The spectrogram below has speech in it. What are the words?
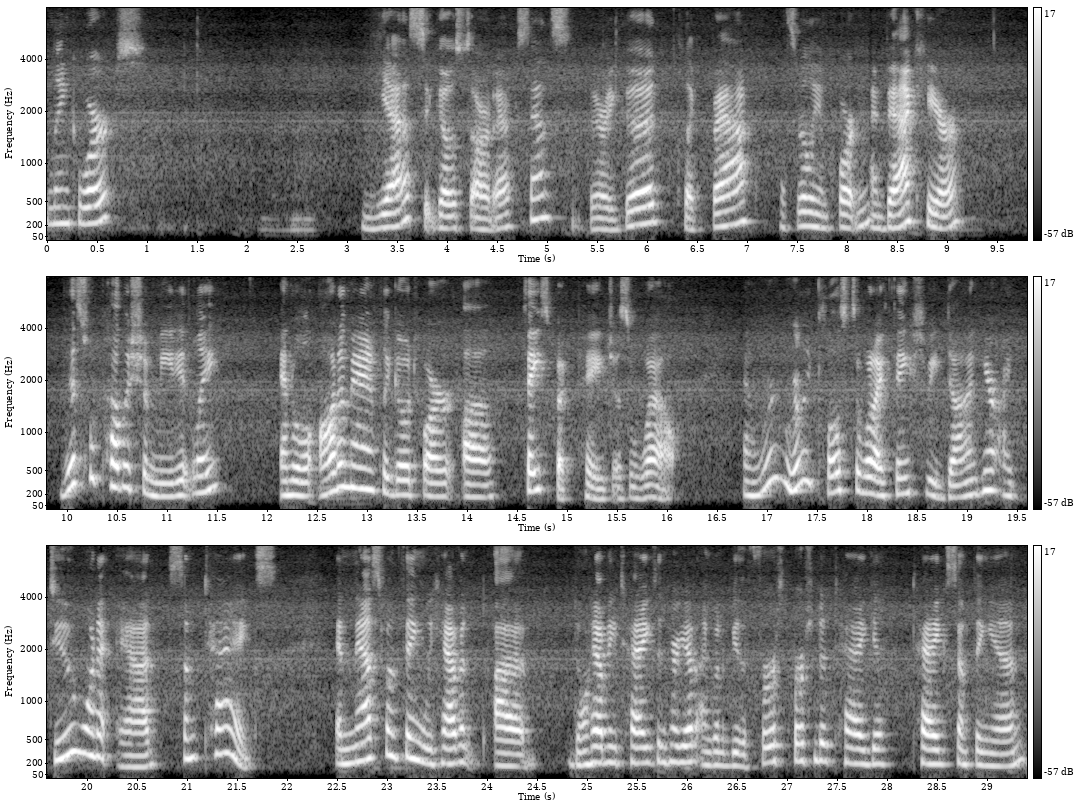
link works. Yes, it goes to our accents. Very good. Click back. That's really important. I'm back here. This will publish immediately and will automatically go to our uh, Facebook page as well. And we're really close to what I think should be done in here. I do want to add some tags. And that's one thing we haven't, uh, don't have any tags in here yet. I'm going to be the first person to tag, tag something in.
